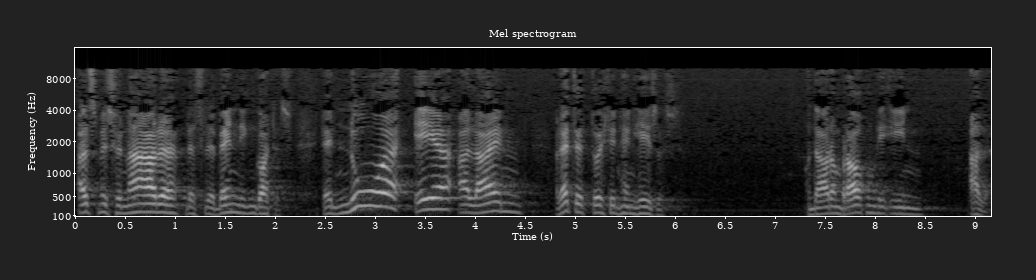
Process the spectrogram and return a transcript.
als Missionare des lebendigen Gottes. Denn nur er allein rettet durch den Herrn Jesus. Und darum brauchen wir ihn alle.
